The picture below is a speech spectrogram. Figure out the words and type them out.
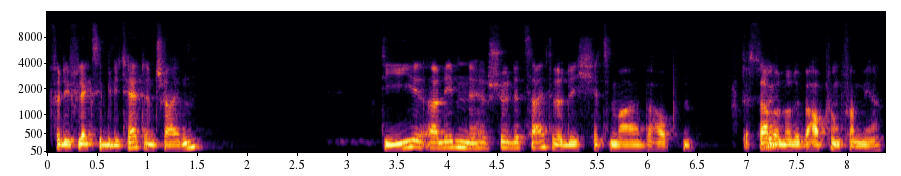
für die Flexibilität entscheiden, die erleben eine schöne Zeit, würde ich jetzt mal behaupten. Das ist aber nur eine Behauptung von mir.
